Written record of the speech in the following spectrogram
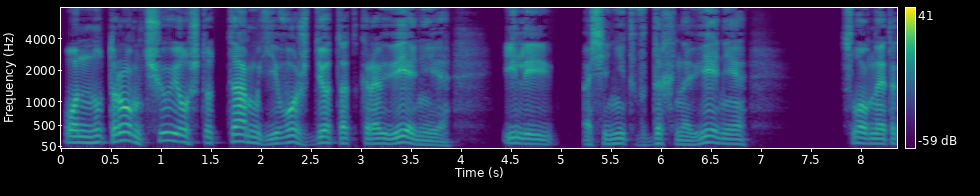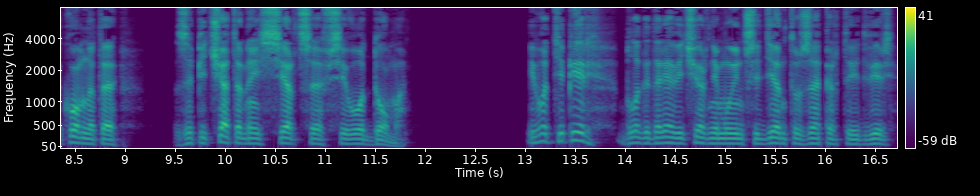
Он нутром чуял, что там его ждет откровение или осенит вдохновение — словно эта комната — запечатанное сердце всего дома. И вот теперь, благодаря вечернему инциденту, запертая дверь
